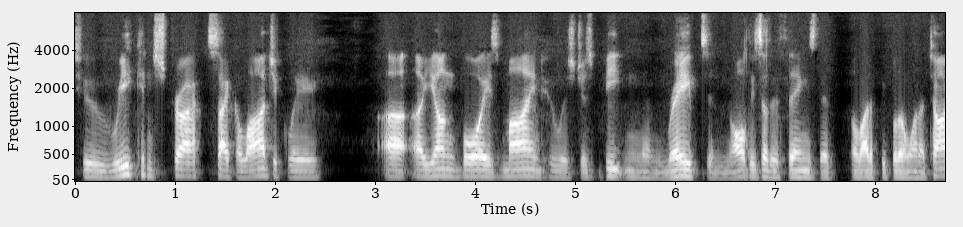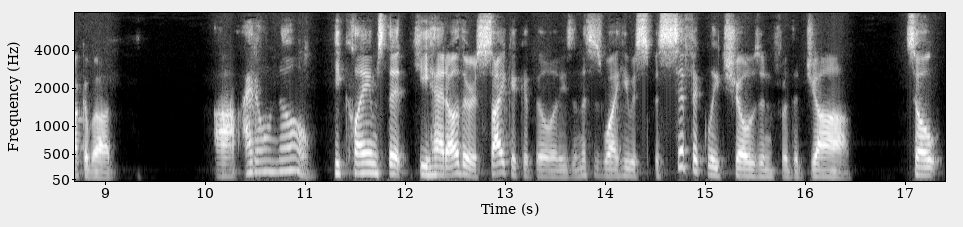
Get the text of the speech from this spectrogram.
to reconstruct psychologically uh, a young boy's mind who was just beaten and raped and all these other things that a lot of people don't want to talk about? Uh, I don't know. He claims that he had other psychic abilities, and this is why he was specifically chosen for the job. So,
